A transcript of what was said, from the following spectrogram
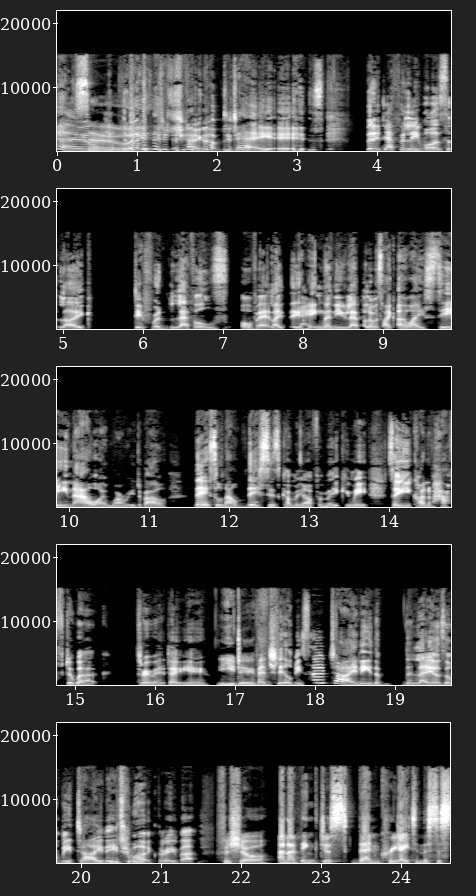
Hello. So the way that it's showing up today is but it definitely was like different levels of it. Like hitting the new level, it was like, oh, I see. Now I'm worried about this, or now this is coming up and making me. So you kind of have to work through it, don't you? You do. Eventually it'll be so tiny, the the layers will be tiny to work through, but for sure. And I think just then creating the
